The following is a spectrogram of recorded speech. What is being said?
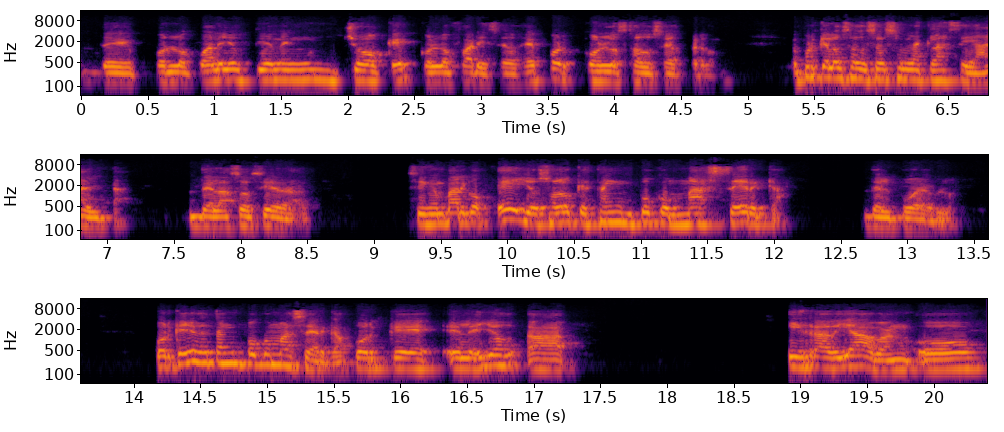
de, por lo cual ellos tienen un choque con los fariseos, es por, con los saduceos, perdón, es porque los saduceos son la clase alta de la sociedad. Sin embargo, ellos son los que están un poco más cerca del pueblo. ¿Por qué ellos están un poco más cerca? Porque ellos ah, irradiaban o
